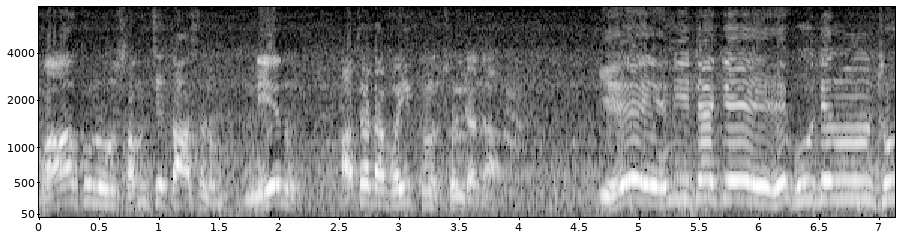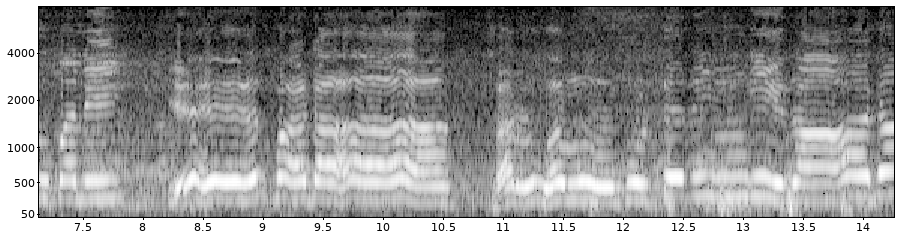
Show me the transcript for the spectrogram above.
మాకును సంచితాసనం. నేను అతడ వై కూర్చుండదా ఏనిటకే భుజంచు పని ఏర్పడా సర్వము గుట్టరింగి రాగా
